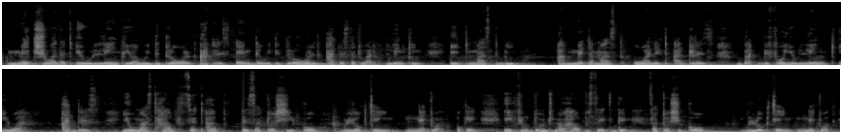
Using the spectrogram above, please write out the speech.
make sure that you link your withdrawal address. And the withdrawal address that you are linking it must be a metamask wallet address. But before you link your address you must have set up the satoshi core blockchain network okay? If you don't know how to set the satoshi core blockchain network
